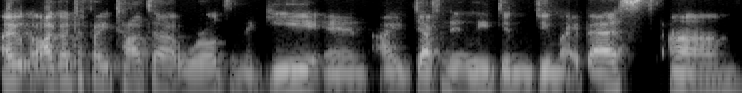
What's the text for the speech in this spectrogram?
I, I got to fight Tata at Worlds in the gi and I definitely didn't do my best. Um,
